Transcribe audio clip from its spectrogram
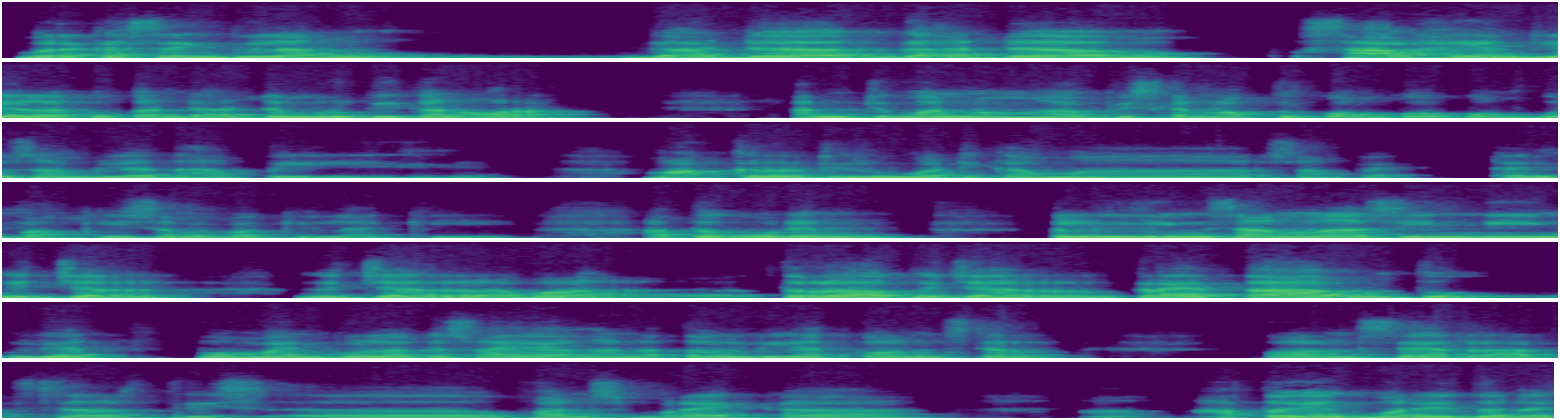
mereka sering bilang nggak ada nggak ada salah yang dia lakukan, nggak ada merugikan orang. Kan cuma menghabiskan waktu kongko-kongko sambil lihat HP gitu. Ya. Mager di rumah di kamar sampai dari pagi sampai pagi lagi. Atau kemudian keliling sana sini ngejar ngejar apa truk, ngejar kereta untuk lihat pemain bola kesayangan atau lihat konser konser artis-artis uh, fans mereka. Atau yang kemarin itu ada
